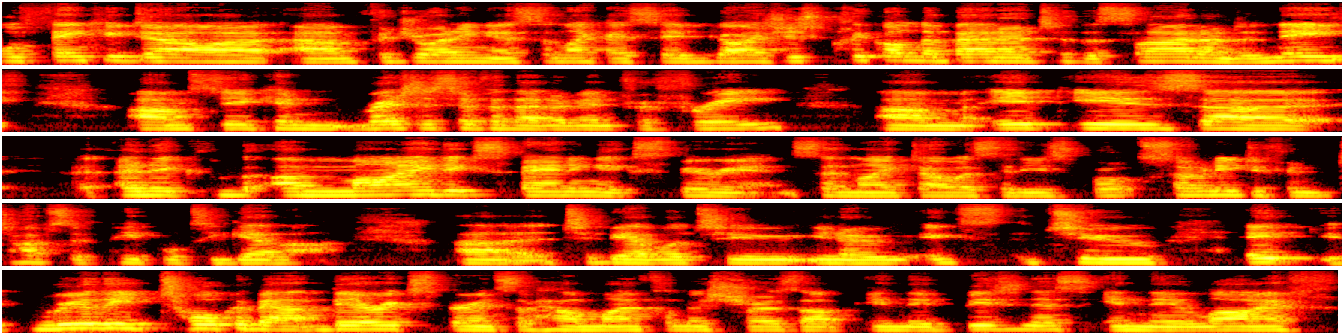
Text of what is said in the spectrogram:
Well, thank you, Dawa, um, for joining us. And like I said, guys, just click on the banner to the side underneath um, so you can register for that event for free. Um, it is uh, an, a mind expanding experience. And like Dawa said, he's brought so many different types of people together uh, to be able to, you know, to it, really talk about their experience of how mindfulness shows up in their business, in their life.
